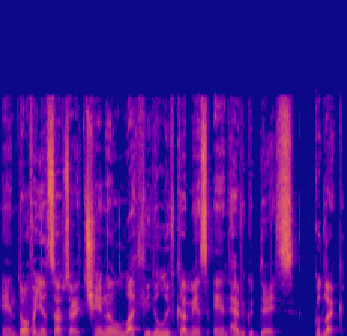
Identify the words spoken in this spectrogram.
and don't forget to subscribe channel like video leave comments and have a good days. Good luck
